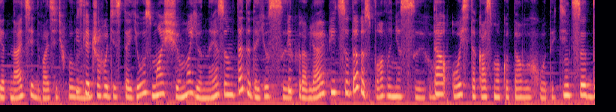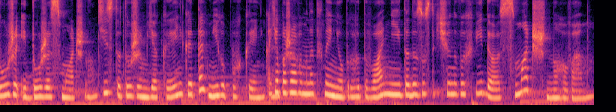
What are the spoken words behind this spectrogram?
15-20 хвилин. Після чого дістаю, змащую майонезом та додаю сир. Відправляю піцу до розплавлення сиру. Та ось така смакота виходить. Ну це дуже і дуже смачно. Тісто дуже м'якеньке та в міру пухкеньке. А я бажаю вам натхнення у приготуванні та до зустрічі нових відео. Смачного вам!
